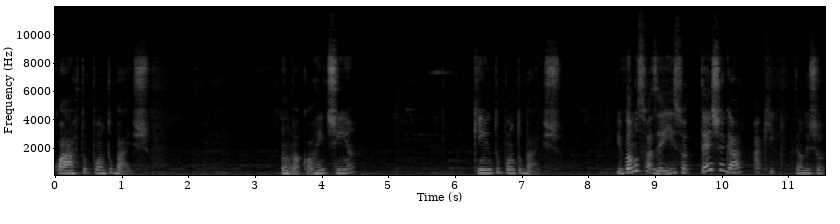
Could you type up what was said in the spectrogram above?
quarto ponto baixo. Uma correntinha, quinto ponto baixo. E vamos fazer isso até chegar aqui. Então, deixa eu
